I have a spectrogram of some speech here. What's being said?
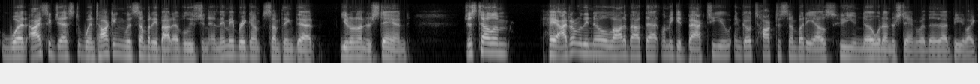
what I suggest when talking with somebody about evolution, and they may bring up something that you don't understand, just tell them, hey, I don't really know a lot about that. Let me get back to you and go talk to somebody else who you know would understand, whether that be like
